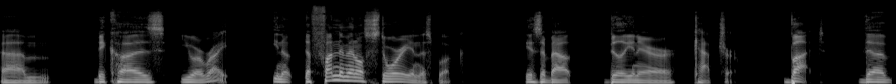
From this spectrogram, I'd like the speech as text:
Um, because you are right. You know, the fundamental story in this book is about billionaire capture, but the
